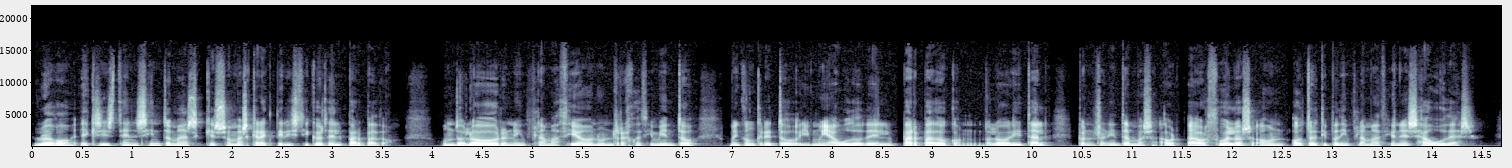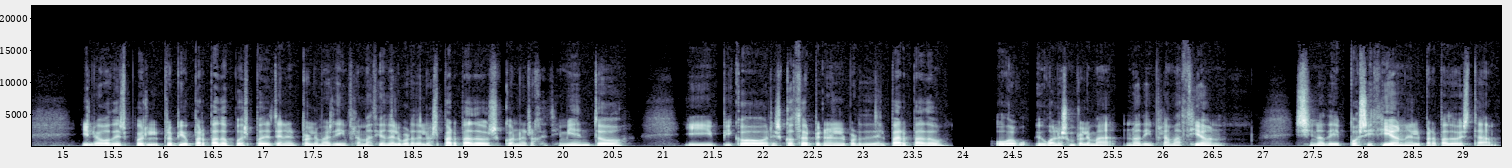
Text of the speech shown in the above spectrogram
Luego existen síntomas que son más característicos del párpado. Un dolor, una inflamación, un enrojecimiento muy concreto y muy agudo del párpado con dolor y tal, pues nos orientamos a orzuelos o a otro tipo de inflamaciones agudas. Y luego después el propio párpado pues puede tener problemas de inflamación del borde de los párpados, con enrojecimiento y picor, escozor, pero en el borde del párpado. O igual es un problema no de inflamación, sino de posición. El párpado está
